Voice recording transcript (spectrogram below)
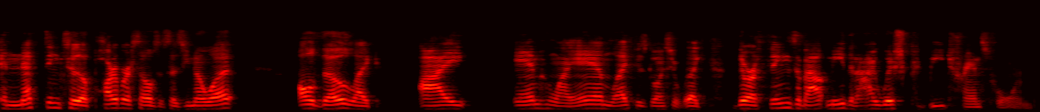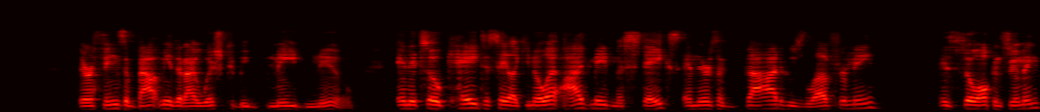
connecting to a part of ourselves that says, you know what? Although like I am who I am, life is going through like there are things about me that I wish could be transformed. There are things about me that I wish could be made new. And it's okay to say, like, you know what, I've made mistakes, and there's a God whose love for me is so all consuming.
